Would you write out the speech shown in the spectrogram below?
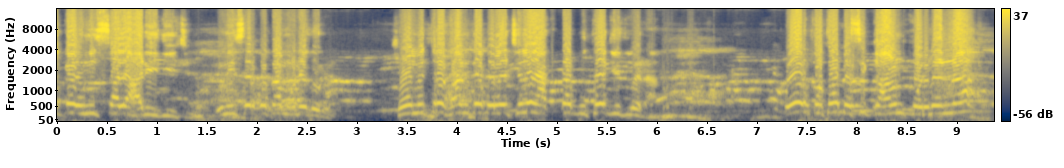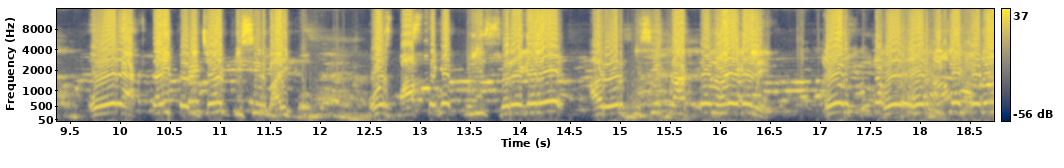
ওকে উনিশ সালে হারিয়ে দিয়েছিল। উনিশের কথা মনে করুন। সৌমিত্র খানকে বলেছিল, একটা বুথে জিতবে না। ওর কথা বেশি কাউন্ট করবেন না। ওর একটাই পরিচয় পিসির ভাইপো। ওর পাশ থেকে পুলিশ সরে গেলে আর ওর পিসি প্রাক্তন হয়ে গেলে ওর ওর দিকে কোনো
